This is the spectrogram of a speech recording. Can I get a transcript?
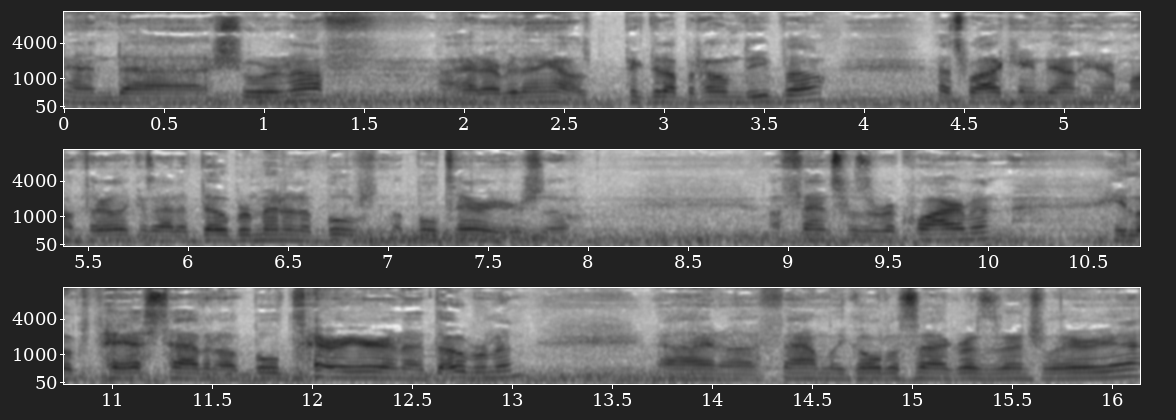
And uh, sure enough, I had everything. I was picked it up at Home Depot. That's why I came down here a month early because I had a Doberman and a bull, a bull terrier. So a fence was a requirement. He looked past having a bull terrier and a Doberman uh, in a family cul-de-sac residential area,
